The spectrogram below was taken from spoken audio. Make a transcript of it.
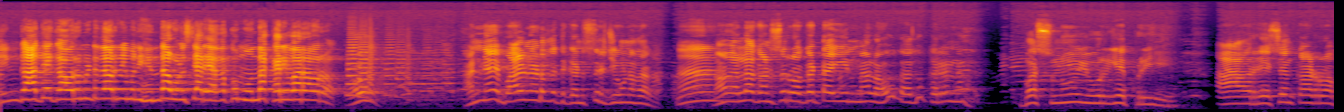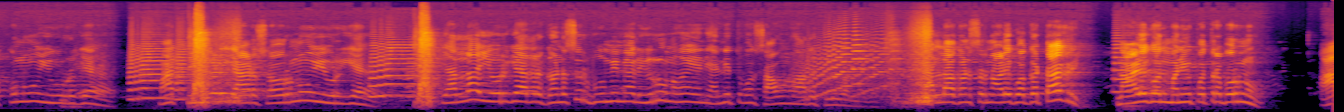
ಹಿಂಗಾದೆ ಗೌರ್ಮೆಂಟ್ದವ್ರು ನಿಮ್ಮನ್ನ ಹಿಂದೆ ಉಳಿಸ್ಯಾರ ಎದಕ್ಕೂ ಮುಂದೆ ಕರಿವಾರ ಅವರು. ಅನ್ಯಾಯ ಭಾಳ ನಡೆದೈತಿ ಗಂಡಸ್ರ ಜೀವನದಾಗ. ಆ, ನಾವೆಲ್ಲ ಗಂಡಸರು ಒಗ್ಗಟ್ಟಾಗಿನ ಮೇಲೆ ಹೌದು ಅದು ಕರೆನ. ಬಸ್ನು ಇವ್ರಿಗೆ ಫ್ರೀ ಆ ರೇಷನ್ ಕಾರ್ಡ್ ರೊಕ್ಕನು ಇವ್ರಿಗೆ ಮತ್ತು ತಿಂಗಳಿಗೆ ಎರಡು ಸಾವಿರನೂ ಇವ್ರಿಗೆ. ಎಲ್ಲ ಇವ್ರಿಗೆ ಆದ್ರೆ ಗಂಡಸರು ಭೂಮಿ ಮೇಲೆ ಇರುನು ಏನು ಎನ್ನಿ ತಗೊಂಡು ಸಾವನು ಅದು ತಿಳಿವಲ್ಲ ಎಲ್ಲ ಗಂಡಸರು ನಾಳೆಗೆ ಒಗ್ಗಟ್ಟಾಗ್ರಿ ನಾಳೆಗೆ ಒಂದು ಮನವಿ ಪತ್ರ ಬರ್ನು. ಆ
